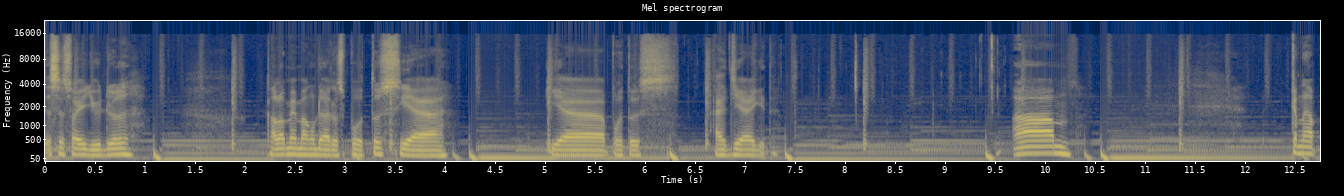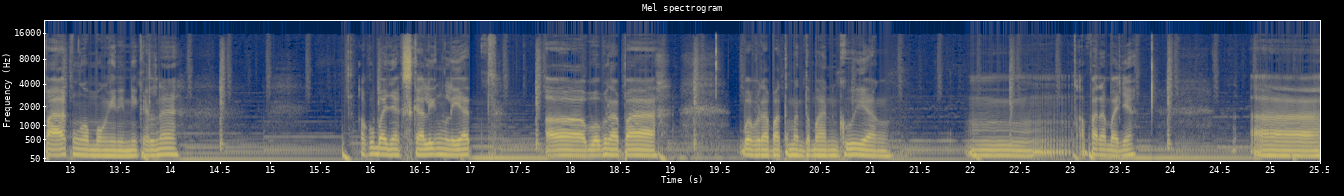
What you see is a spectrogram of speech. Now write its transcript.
sesuai judul kalau memang udah harus putus ya ya putus aja gitu. Um, kenapa aku ngomongin ini karena aku banyak sekali ngelihat uh, beberapa beberapa teman-temanku yang hmm, apa namanya uh,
